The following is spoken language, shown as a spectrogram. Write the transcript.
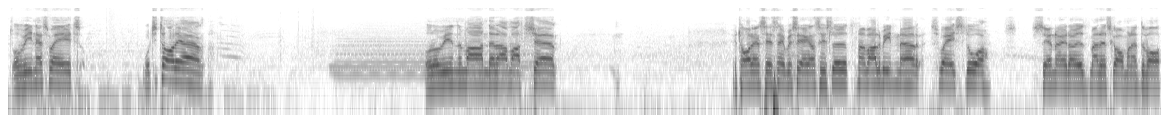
Då vinner Schweiz mot Italien. Och då vinner man den här matchen. Italien ser sig besegras i slut, men man vinner. Schweiz då ser nöjda ut, men det ska man inte vara.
